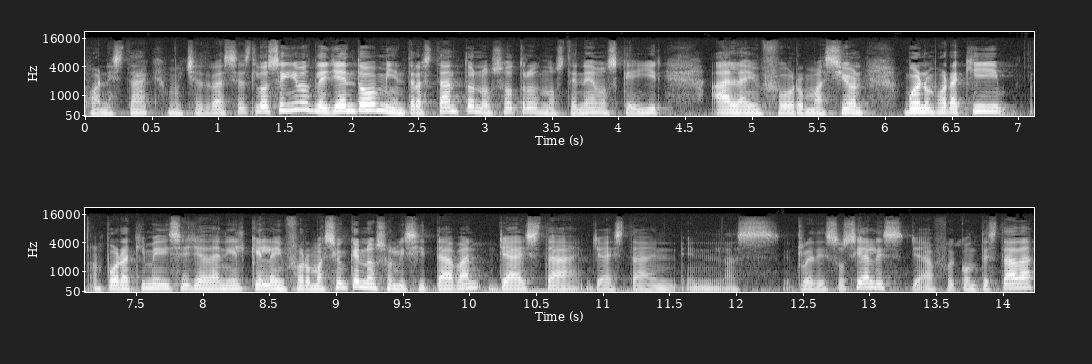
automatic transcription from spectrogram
Juan Stack, muchas gracias. Lo seguimos leyendo. Mientras tanto, nosotros nos tenemos que ir a la información. Bueno, por aquí, por aquí me dice ya Daniel que la información que nos solicitaban ya está, ya está en, las redes sociales, ya fue contestada,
